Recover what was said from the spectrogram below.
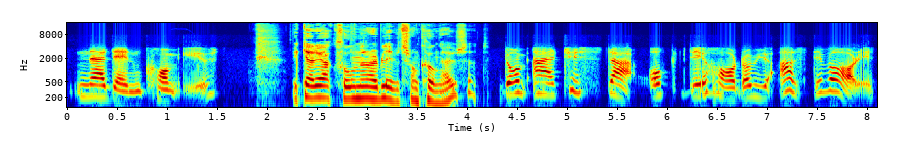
när den kom ut. Vilka reaktioner har det blivit från kungahuset? De är tysta och det har de ju alltid varit.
